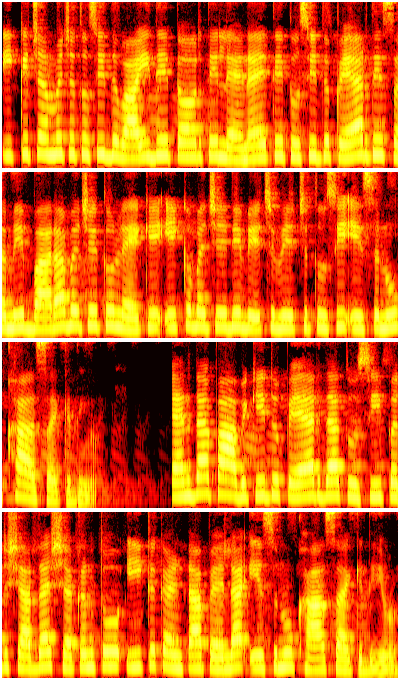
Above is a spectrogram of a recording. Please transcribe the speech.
ਇੱਕ ਚਮਚ ਤੁਸੀਂ ਦਵਾਈ ਦੇ ਤੌਰ ਤੇ ਲੈਣਾ ਹੈ ਤੇ ਤੁਸੀਂ ਦੁਪਹਿਰ ਦੇ ਸਮੇਂ 12 ਵਜੇ ਤੋਂ ਲੈ ਕੇ 1 ਵਜੇ ਦੇ ਵਿੱਚ ਵਿੱਚ ਤੁਸੀਂ ਇਸ ਨੂੰ ਖਾ ਸਕਦੇ ਹੋ। ਕਹਿਣ ਦਾ ਭਾਵ ਕਿ ਦੁਪਹਿਰ ਦਾ ਤੁਸੀਂ ਪ੍ਰਸ਼ਾਦਾ ਛਕਣ ਤੋਂ 1 ਘੰਟਾ ਪਹਿਲਾਂ ਇਸ ਨੂੰ ਖਾ ਸਕਦੇ ਹੋ।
